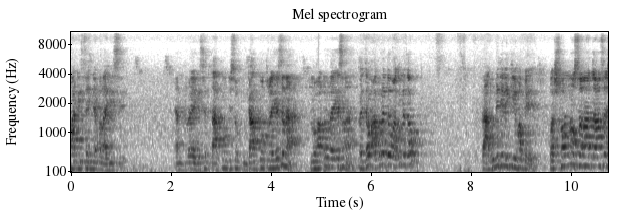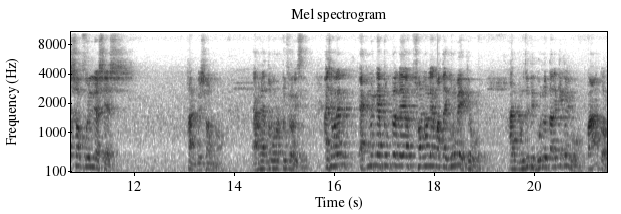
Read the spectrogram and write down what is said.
মাটি ফেলাই দিয়েছে রয়ে গেছে কিছু রয়ে গেছে না, লোহাটাও রয়ে গেছে না। দাও, আগুনে দাও আগুনে দাও। তা আগুনে দিলে কি হবে? স্বর্ণ যা আছে সব বললে শেষ। থাকবে স্বর্ণ। এখন এত বড় টুকরো হয়েছে আচ্ছা বলেন, এক মিনিটের টুকরো লিয়ে স্বর্ণ লিয়ে মাথায় ঘুরবে কেউ? আর ঘুরে যদি ঘুরবে তাহলে কি করব পাগল।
